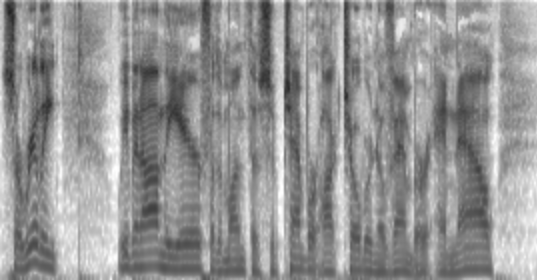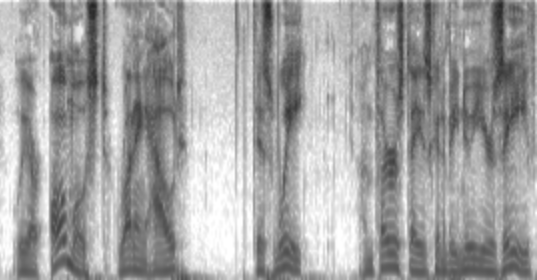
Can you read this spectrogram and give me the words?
So, really, we've been on the air for the month of September, October, November, and now we are almost running out this week. On Thursday is going to be New Year's Eve.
